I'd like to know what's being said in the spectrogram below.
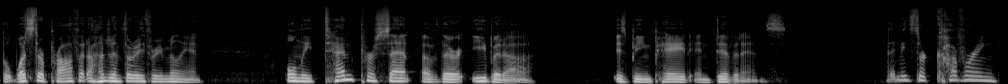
But what's their profit? 133 million. Only 10% of their EBITDA is being paid in dividends. that means they're covering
